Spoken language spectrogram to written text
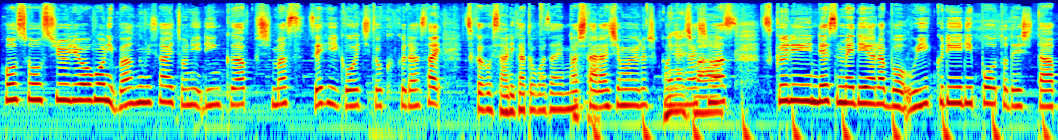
放送終了後に番組サイトにリンクアップします。ぜひご一読ください。塚越さんありがとうございました。来週もよろしくお願いします。お願いし Screenless Media Lab Weekly Report でした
